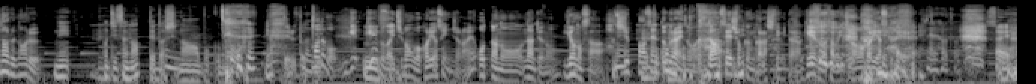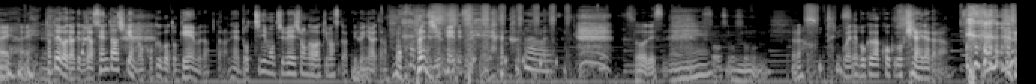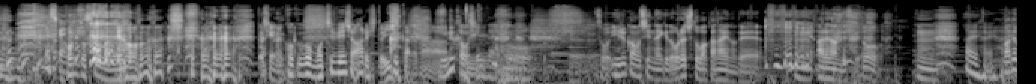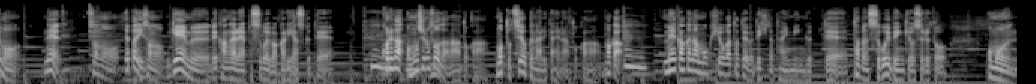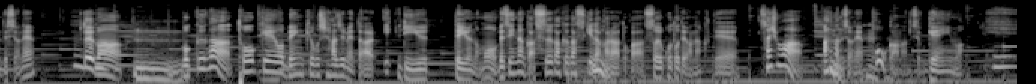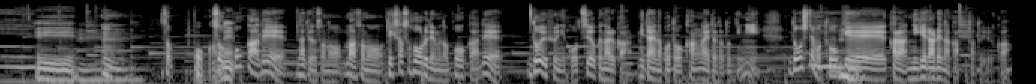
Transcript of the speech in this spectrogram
なるなる。ね、まあ実際なってたしな、僕も。やってる時。まあでもゲゲームが一番わかりやすいんじゃない、おあのなんていうの？世のさ80%ぐらいの男性諸君からしてみたらゲームが多分一番わかりやすくはいてなるほど。はいはいはい。例えばだけどじゃあセンター試験の国語とゲームだったらねどっちにモチベーションが湧きますかっていうふうに言われたらもうこれ自明ですよね そうそですね。そうそうそうんそれは本当にごめんね僕が国語嫌いだから確かに。本当そうだねよ。確かに国語モチベーションある人いるからな。いるかもしれないね。そういるかもしれないけど俺はちょっと湧かないので、うん、あれなんですけど、うん、はいはいはい。まあでもねそのやっぱりそのゲームで考えるのはやっぱすごい分かりやすくてこれが面白そうだなとかもっと強くなりたいなとかなんかうん。明確な目標が例えばできたタイミングって多分すごい勉強すると思うんですよね。例えば、うん。僕が統計を勉強し始めたい理由っていうのも別になんか数学が好きだからとかそういうことではなくて最初はあれなんですよね、うん。ポーカーなんですよ原因は。へええー、うん。そう。ポーカーね。そうポーカーでなんていうのそのまあそのテキサスホールデムのポーカーでどういうふうにこう強くなるかみたいなことを考えてた時にどうしても統計から逃げられなかったというか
